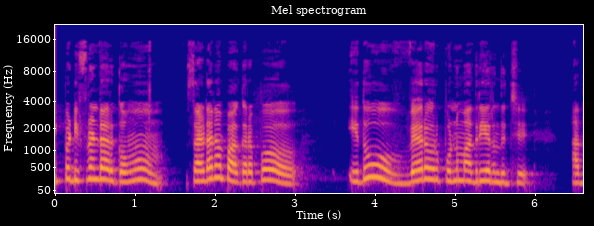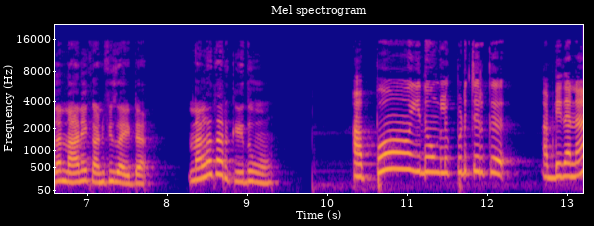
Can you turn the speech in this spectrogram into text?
இப்போ டிஃப்ரெண்ட்டாக இருக்கவும் சடனாக பார்க்குறப்போ ஏதோ வேற ஒரு பொண்ணு மாதிரியே இருந்துச்சு. அதான் நானே கன்ஃபியூஸ் ஆயிட்டேன். நல்லா தான் இருக்கு இதுவும். அப்போ இது உங்களுக்கு பிடிச்சிருக்கு. அப்படி தானே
